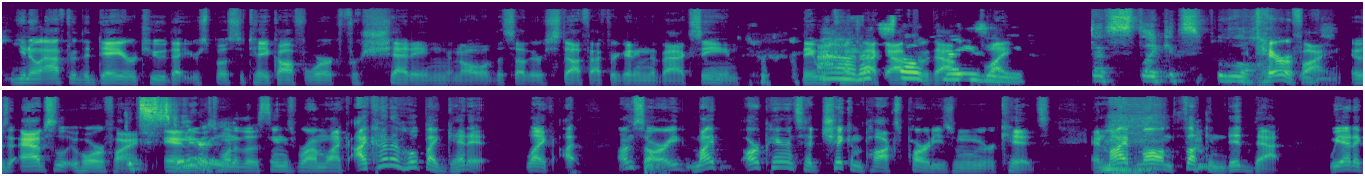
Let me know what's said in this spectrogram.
you know, after the day or two that you're supposed to take off work for shedding and all of this other stuff after getting the vaccine, they would Oh, come back that's after so that. Like That's like it's ugh. terrifying. It was absolutely horrifying, It's and it was one of those things where I'm like, I kind of hope I get it. Like, I, I'm sorry, my our parents had chicken pox parties when we were kids, and my mom fucking did that. We had a,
